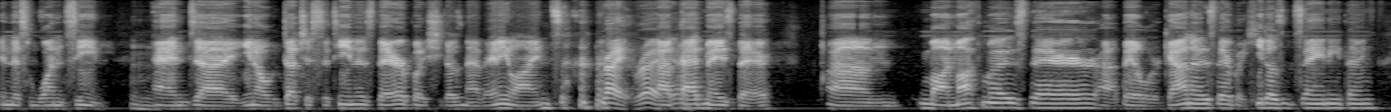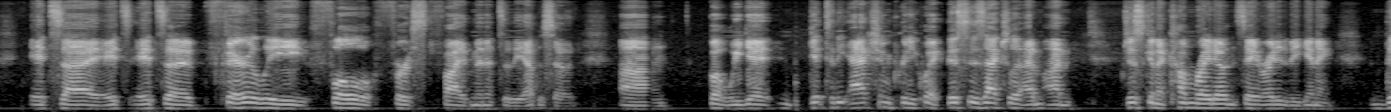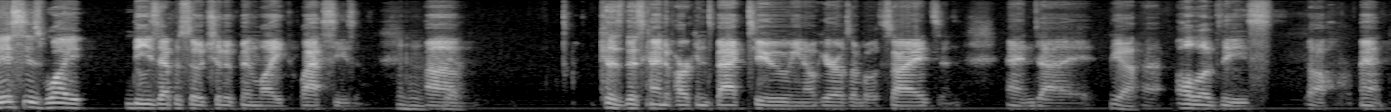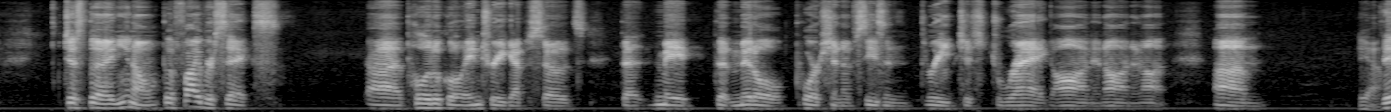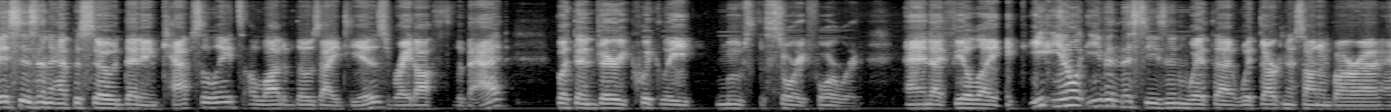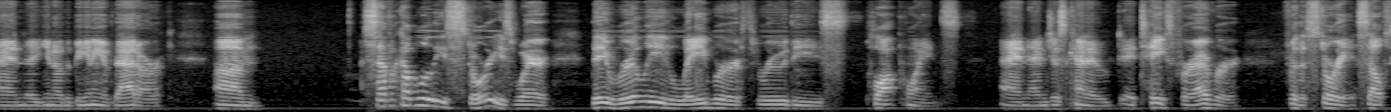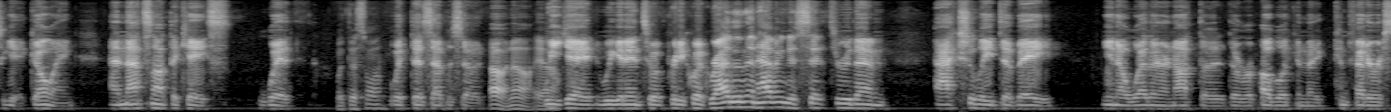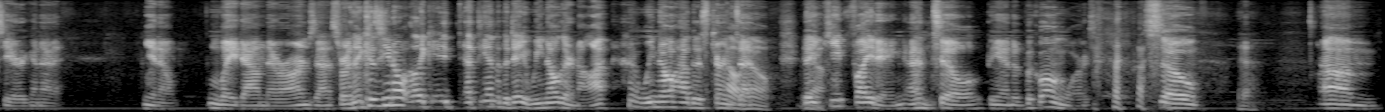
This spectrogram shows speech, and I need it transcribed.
in this one scene. Mhm. And uh, you know, Duchess Satine's there, but she doesn't have any lines. Right, right. uh, yeah. Padme's there. Um, Mon Mothma is there. Uh, Bail Organa is there, but he doesn't say anything. It's uh, it's it's a fairly full first five minutes of the episode, um, but we get get to the action pretty quick. This is actually I'm I'm just gonna come right out and say it right at the beginning. This is what these episodes should have been like last season. Mhm, Um, because this kind of harkens back to you know heroes on both sides and and uh, Yeah. uh, all of these. Oh man, just the you know the five or six uh, political intrigue episodes that made the middle portion of season three just drag on and on and on. Um, Yeah. this is an episode that encapsulates a lot of those ideas right off the bat, but then very quickly moves the story forward. And I feel like you know even this season with uh, with Darkness on Umbara and uh, you know the beginning of that arc, um, just have a couple of these stories where they really labor through these plot points and and just kind of it takes forever for the story itself to get going and that's not the case with With this one? with this episode Oh no. Yeah. we get we get into it pretty quick rather than having to sit through them actually debate you know whether or not the the republic and the confederacy are gonna you know lay down their arms and that sort of thing. Because you know like it, at the end of the day we know they're not. We know how this turns Oh, out. no. they Yeah. keep fighting until the end of the clone wars. So Yeah. um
